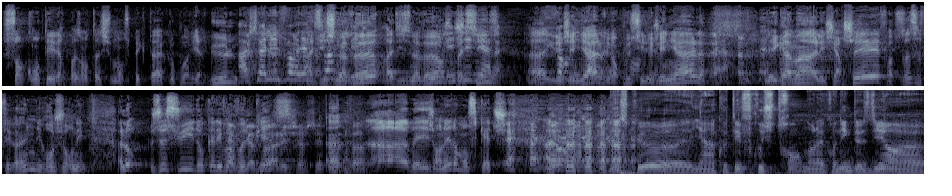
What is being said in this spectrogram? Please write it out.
sans compter les représentations de mon spectacle au point virgule. Ah, je suis allée le voir hier À soir, 19h, il est- à 19h, il je est précise. génial. Hein, il est génial, et en plus, il est génial. Les gamins à aller chercher, enfin tout ça, ça fait quand même des grosses journées. Alors, je suis donc allé voir votre pièce. chercher, Hein Ah, mais j'en ai dans mon sketch. Est-ce qu'il y a un côté frustrant dans la chronique de se dire euh,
